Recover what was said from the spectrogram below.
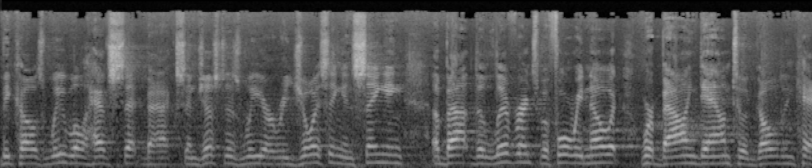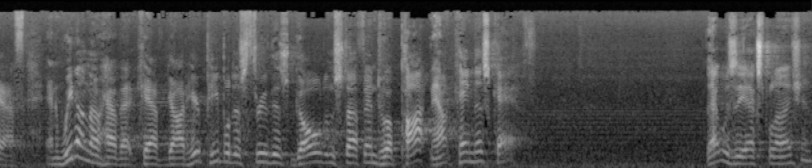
because we will have setbacks. And just as we are rejoicing and singing about deliverance before we know it, we're bowing down to a golden calf. And we don't know how that calf got here. People just threw this gold and stuff into a pot, and out came this calf. That was the explanation.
